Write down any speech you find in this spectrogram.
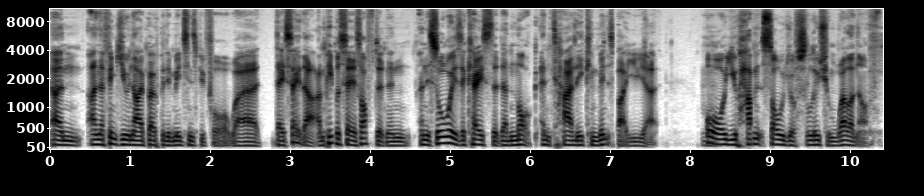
And and I think you and I both been in meetings before where they say that, and people say this often, and and it's always the case that they're not entirely convinced by you yet, mm. or you haven't sold your solution well enough.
